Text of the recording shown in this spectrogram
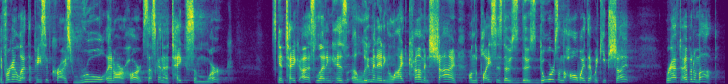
If we're going to let the peace of Christ rule in our hearts, that's going to take some work. It's going to take us letting His illuminating light come and shine on the places, those, those doors in the hallway that we keep shut. We're going to have to open them up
